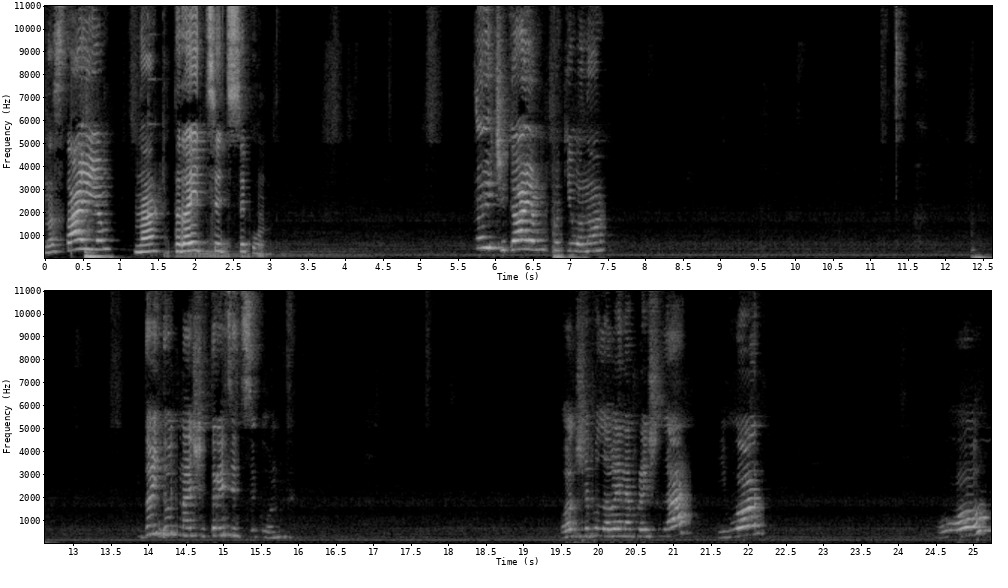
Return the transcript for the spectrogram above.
настаюємо на 30 секунд. Ну і чекаємо, поки вона. Дойдуть наші 30 секунд. От вже половина пройшла. І от. О!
